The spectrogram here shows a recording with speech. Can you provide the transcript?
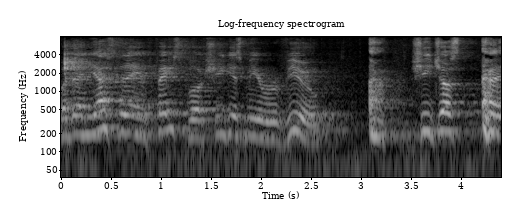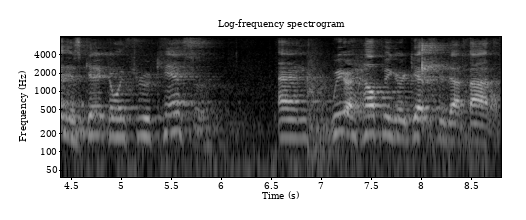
But then yesterday in Facebook, she gives me a review. she just is get, going through cancer, and we are helping her get through that battle.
